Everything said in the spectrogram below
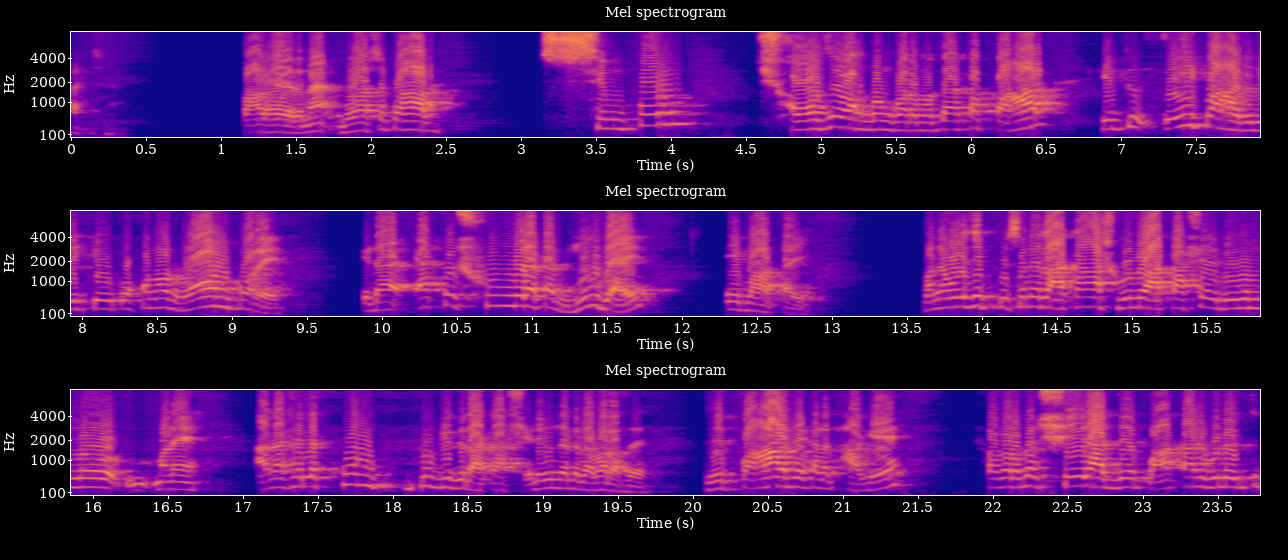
আচ্ছা। পাহাড় হয়ে না? বোঝা যাচ্ছে পাহাড়। সিম্পল সহজে অঙ্কন করার মতো একটা পাহাড়, কিন্তু এই পাহাড় যদি কেউ কখনো রং করে, এটা এত সুন্দর একটা ভিউ দেয়, এই পাহাড়টাই। মানে ওই যে পিছনের আকাশগুলো, আকাশের বিভিন্ন মানে আকাশ হলে কোন প্রকৃতির আকাশ, এটা কিন্তু একটা ব্যাপার আছে। যে পাহাড় যেখানে থাকে, সচরাচর সেই রাজ্যের আকাশগুলো একটু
